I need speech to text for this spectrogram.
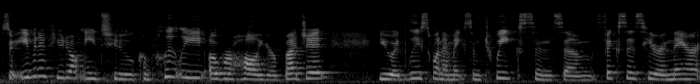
So even if you don't need to completely overhaul your budget, you at least want to make some tweaks and some fixes here and there,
